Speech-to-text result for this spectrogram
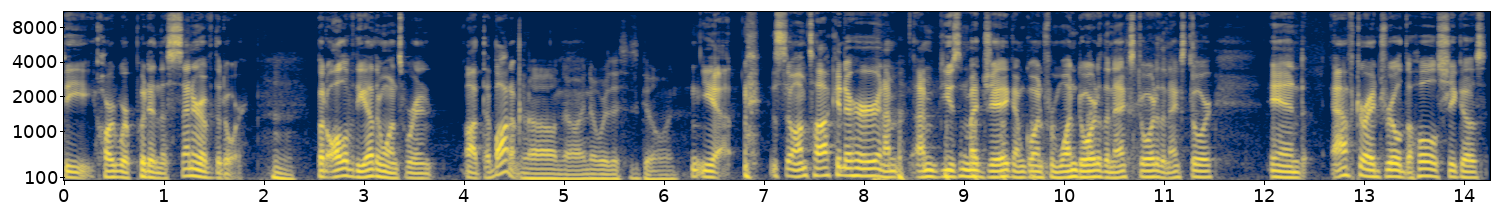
the hardware put in the center of the door, but all of the other ones were in, at the bottom. Oh no, I know where this is going. Yeah. So I'm talking to her and I'm I'm using my jig. I'm going from one door to the next door to the next door. And after I drilled the hole, she goes,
